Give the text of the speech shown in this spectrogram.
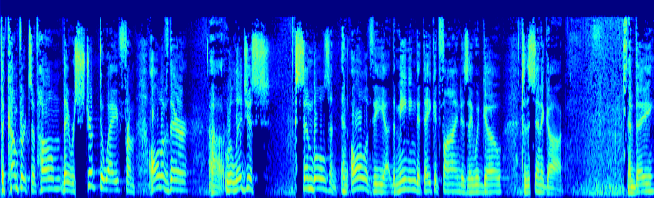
the comforts of home. They were stripped away from all of their uh, religious symbols and, and all of the, uh, the meaning that they could find as they would go to the synagogue. And they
